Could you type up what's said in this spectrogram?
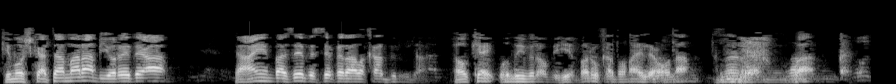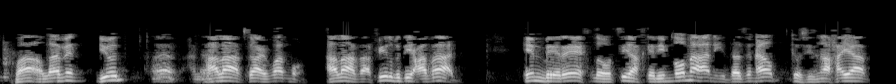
כמו שכתב מרן ביורה דעה. Okay, we'll leave it over here. Baruch Adonai le'olam. Wow, eleven. Yud. Alav. Sorry, one more. Alav. Afil b'di'avad. Im berech lo achirim lo ma'ani. It doesn't help because he's not hayav.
